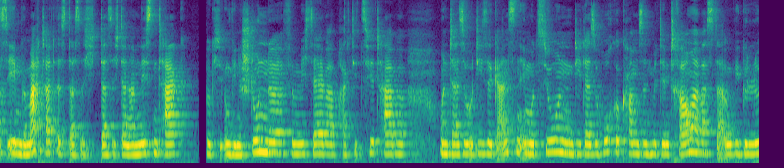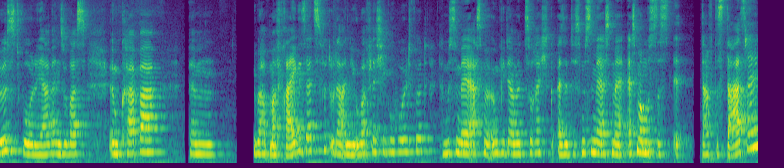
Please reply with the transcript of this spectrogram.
es eben gemacht hat, ist, dass ich, dass ich dann am nächsten Tag wirklich irgendwie eine Stunde für mich selber praktiziert habe und da so diese ganzen Emotionen, die da so hochgekommen sind mit dem Trauma, was da irgendwie gelöst wurde, ja, wenn sowas im Körper ähm, überhaupt mal freigesetzt wird oder an die Oberfläche geholt wird, dann müssen wir ja erstmal irgendwie damit zurecht, also das müssen wir erstmal, erstmal muss das, äh, darf das da sein,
